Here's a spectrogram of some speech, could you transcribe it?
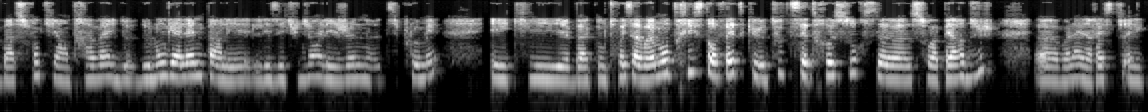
bah, souvent qu'il y a un travail de, de, longue haleine par les, les étudiants et les jeunes diplômés et qui bah, qu'on trouvait ça vraiment triste en fait que toute cette ressource soit perdue. voilà, elle reste elle est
